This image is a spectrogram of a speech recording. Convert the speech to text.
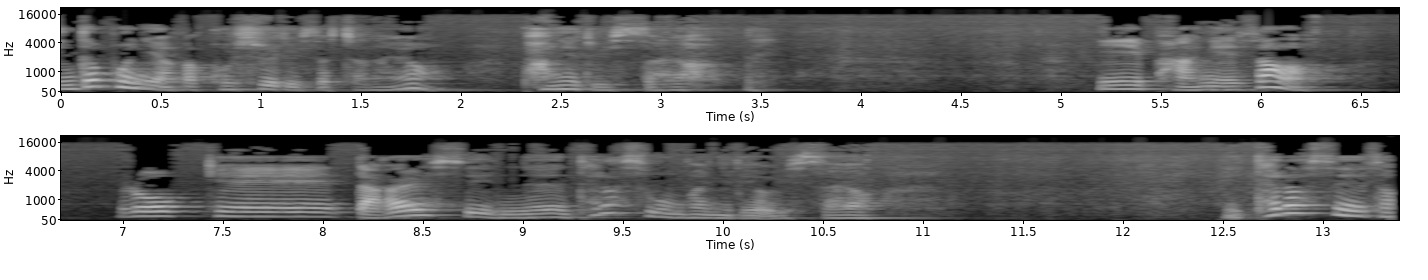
인터폰이 아까 거실에도 있었잖아요. 방에도 있어요. 네. 이 방에서 이렇게 나갈 수 있는 테라스 공간이 되어 있어요. 이 테라스에서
